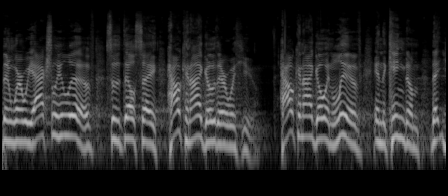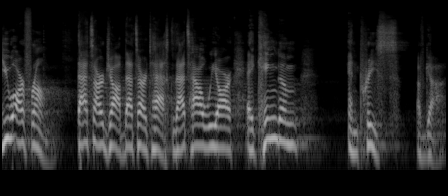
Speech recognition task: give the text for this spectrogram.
than where we actually live so that they'll say, How can I go there with you? How can I go and live in the kingdom that you are from? That's our job. That's our task. That's how we are a kingdom and priests of God.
